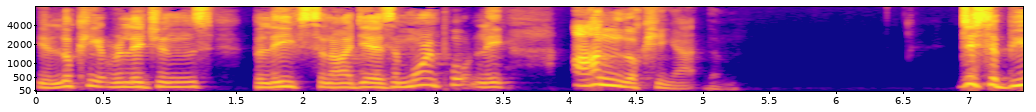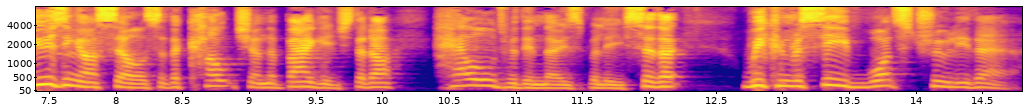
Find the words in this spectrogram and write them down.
You know, looking at religions, beliefs and ideas, and more importantly, unlooking at them disabusing ourselves of the culture and the baggage that are held within those beliefs so that we can receive what's truly there.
